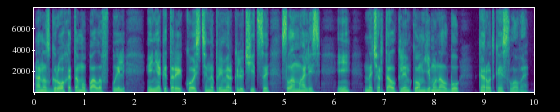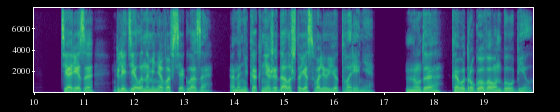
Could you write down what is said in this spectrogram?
Оно с грохотом упало в пыль, и некоторые кости, например, ключицы, сломались, и начертал клинком ему на лбу короткое слово. Теореза глядела на меня во все глаза. Она никак не ожидала, что я свалю ее творение. Ну да, кого другого он бы убил,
